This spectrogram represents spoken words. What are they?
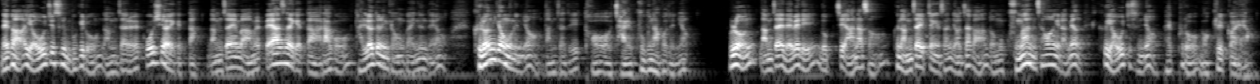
내가 여우짓을 무기로 남자를 꼬셔야겠다 남자의 마음을 빼앗아야겠다 라고 달려드는 경우가 있는데요. 그런 경우는요 남자들이 더 잘 구분하거든요. 물론 남자의 레벨이 높지 않아서 그 남자 입장에선 여자가 너무 궁한 상황이라면 그 여우짓은요 100% 먹힐 거예요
